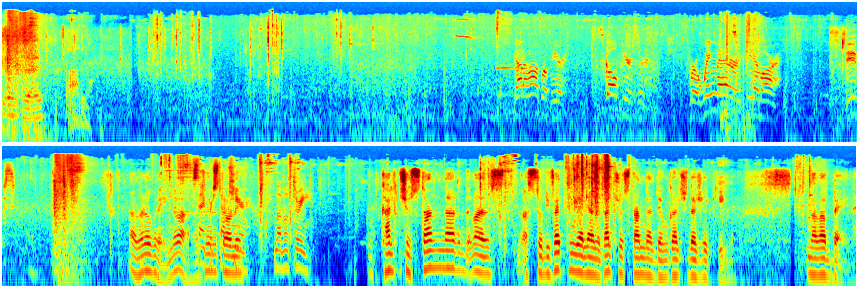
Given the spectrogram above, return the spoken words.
20 20 palle. Gotta hop up here. Skull piercer. For a wingman or a DMR? Dibs. Ah, me lo prendo, va. 3. Calcio standard, ma a sto difetto in italiano, calcio standard è un calcio da cecchino. Ma va bene.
